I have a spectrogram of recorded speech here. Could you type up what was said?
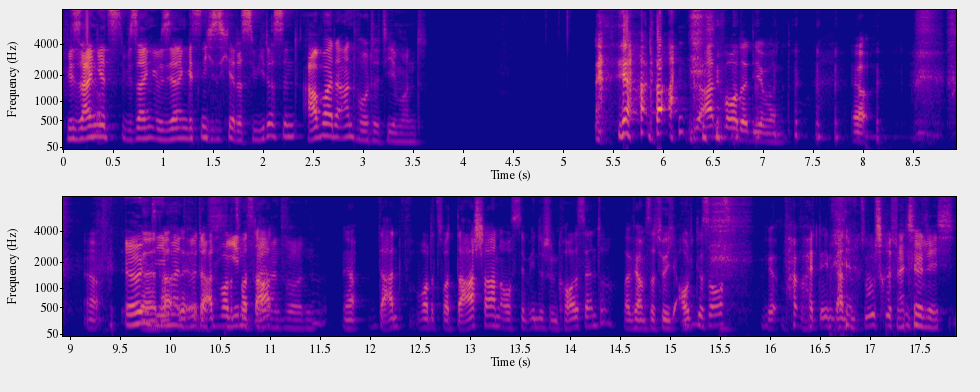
Wir sagen, jetzt, wir, sagen, wir sagen jetzt nicht sicher, dass wir das sind, aber da antwortet jemand. Ja, da, an- da antwortet jemand. Ja. Ja. Irgendjemand Äh, da- wird da auf jeden Fall da- antworten. ja. Da antwortet zwar Darshan aus dem indischen Callcenter, weil wir haben es natürlich outgesourced. Wir, bei den ganzen Zuschriften Natürlich.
